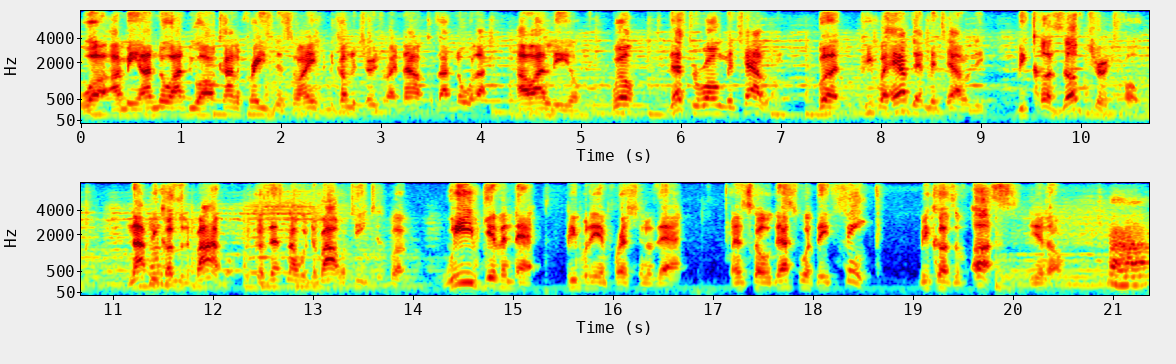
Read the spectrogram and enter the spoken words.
Well, I mean, I know I do all kind of craziness, so I ain't gonna come to church right now because I know what I how I live. Well, that's the wrong mentality. But people have that mentality because of church folk, not because of the Bible, because that's not what the Bible teaches. But we've given that people the impression of that, and so that's what they think because of us, you know. Uh-huh.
